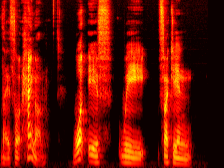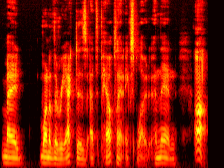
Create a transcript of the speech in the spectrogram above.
they thought, "Hang on, what if we fucking made one of the reactors at the power plant explode, and then ah."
